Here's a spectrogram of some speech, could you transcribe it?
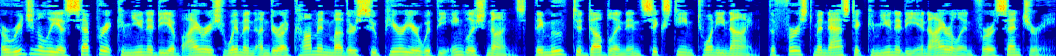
Originally a separate community of Irish women under a common mother superior with the English nuns, they moved to Dublin in 1629, the first monastic community in Ireland for a century.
